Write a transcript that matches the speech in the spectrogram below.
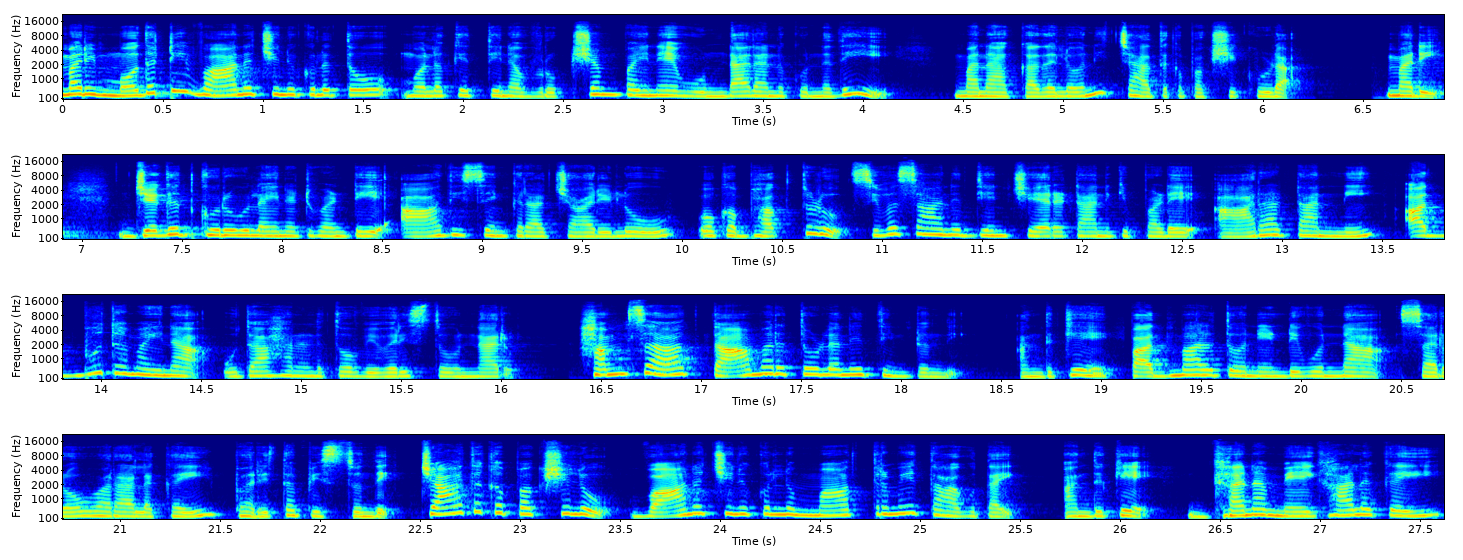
మరి మొదటి వాన చినుకులతో మొలకెత్తిన వృక్షంపైనే ఉండాలనుకున్నది మన కథలోని చాతక పక్షి కూడా. మరి జగద్గురువులైనటువంటి ఆది శంకరాచార్యులు ఒక భక్తుడు శివ సాన్నిధ్యం చేరటానికి పడే ఆరాటాన్ని అద్భుతమైన ఉదాహరణతో వివరిస్తూ ఉన్నారు. హంస తామరతోళ్ళనే తింటుంది. అందుకే పద్మాలతో నిండి ఉన్న సరోవరాలకై పరితపిస్తుంది. చాతక పక్షులు వాన చినుకులను మాత్రమే తాగుతాయి. అందుకే ఘన మేఘాలకై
